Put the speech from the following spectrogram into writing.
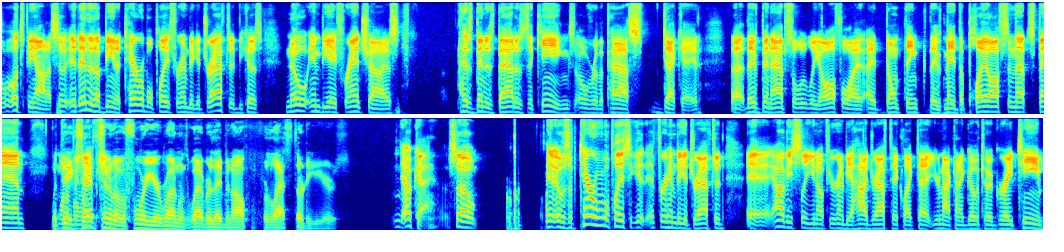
let's be honest, so it ended up being a terrible place for him to get drafted because no NBA franchise has been as bad as the Kings over the past decade. Uh, they've been absolutely awful. I, I, don't think they've made the playoffs in that span. With the exception of a four year run with Webber, they've been awful for the last 30 years. Okay. So it was a terrible place to get for him to get drafted. Uh, obviously, you know, if you're going to be a high draft pick like that, you're not going to go to a great team.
